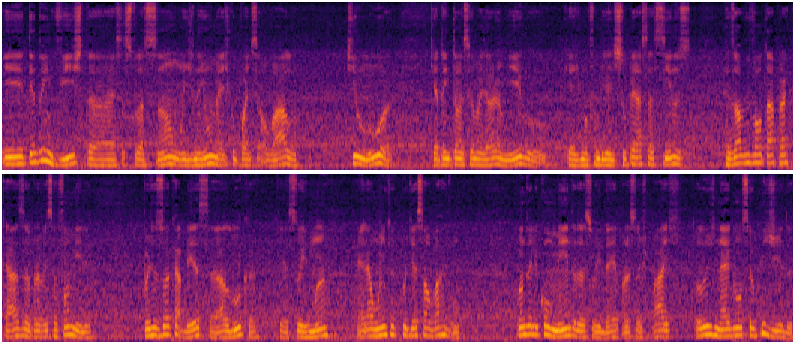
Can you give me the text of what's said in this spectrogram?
E tendo em vista essa situação onde nenhum médico pode salvá-lo, que Lua, que até então é seu melhor amigo, que é de uma família de super assassinos, resolve voltar para casa para ver sua família, pois na sua cabeça, a Luca, que é sua irmã, era a única que podia salvar Gon. Quando ele comenta da sua ideia para seus pais, todos negam o seu pedido,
